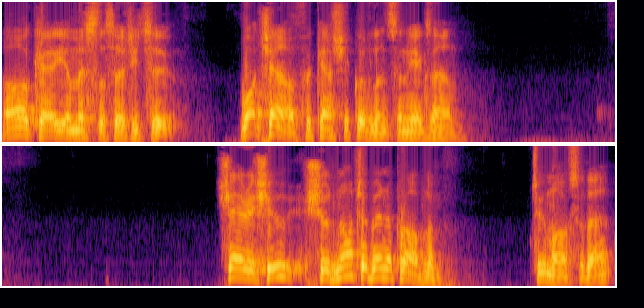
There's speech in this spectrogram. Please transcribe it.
okay, you missed the 32. Watch out for cash equivalents in the exam. Share issue should not have been a problem. Two marks for that.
